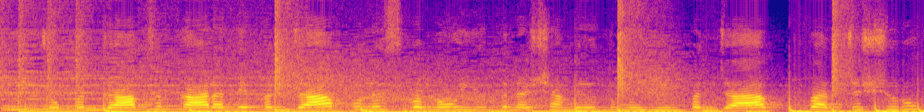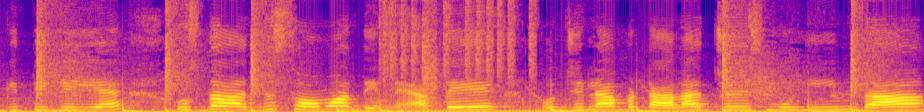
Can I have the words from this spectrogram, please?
ਕਿ ਜੋ ਪੰਜਾਬ ਸਰਕਾਰ ਅਤੇ ਪੰਜਾਬ ਪੁਲਿਸ ਵੱਲੋਂ ਯੁੱਧ ਨਸ਼ਾ ਵਿਰੁੱਧ ਮੁਹਿੰਮ ਪੰਜਾਬ ਭਰ 'ਚ ਸ਼ੁਰੂ ਕੀਤੀ ਗਈ ਹੈ, ਉਸ ਦਾ ਅੱਜ 100ਵਾਂ ਦਿਨ ਹੈ ਅਤੇ ਉਹ ਜ਼ਿਲ੍ਹਾ ਬਟਾਲਾ 'ਚ ਇਸ ਮੁਹਿੰਮ ਦਾ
